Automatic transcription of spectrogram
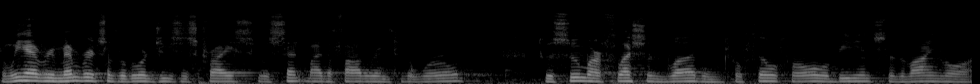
And we have remembrance of the Lord Jesus Christ, who was sent by the Father into the world to assume our flesh and blood and fulfill for all obedience to the divine law,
